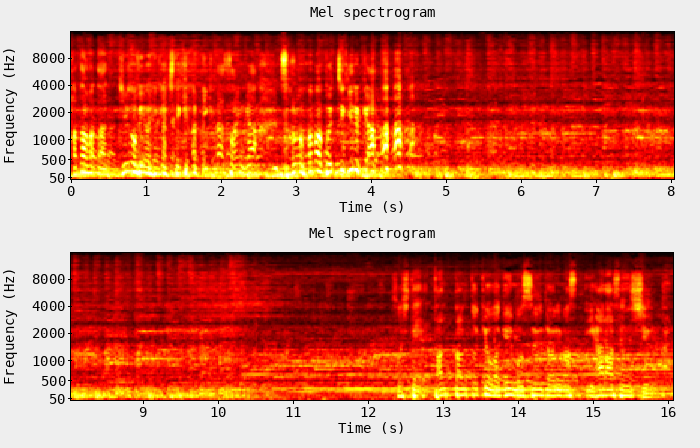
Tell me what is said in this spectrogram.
はたまた15秒生かして上川さんがそのままぶっちぎるか。そして淡々と今日はゲームを進めております井原選手。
